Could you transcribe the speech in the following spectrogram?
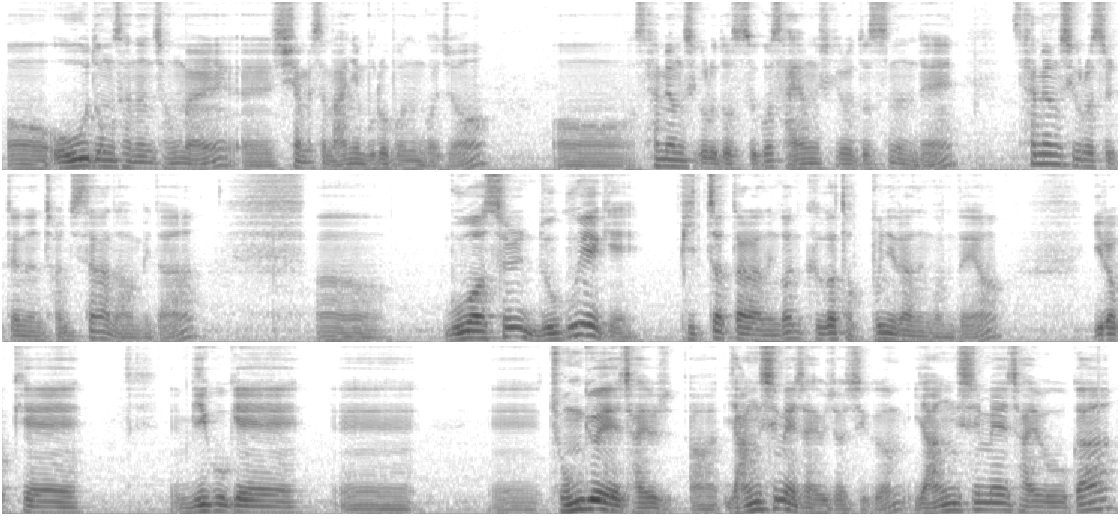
어, 오우 동사는 정말 에, 시험에서 많이 물어보는 거죠. 어, 삼형식으로도 쓰고 사형식으로도 쓰는데 삼형식으로 쓸 때는 전치사가 나옵니다. 어, 무엇을 누구에게 빚졌다라는 건 그거 덕분이라는 건데요. 이렇게 미국의 에, 에, 종교의 자유, 어, 양심의 자유죠 지금 양심의 자유가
